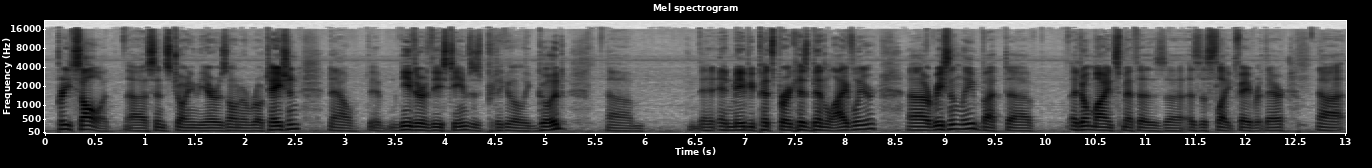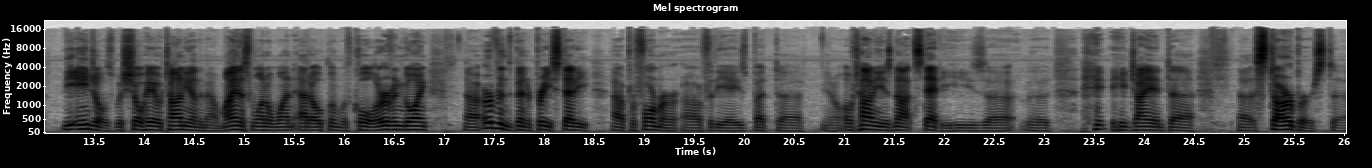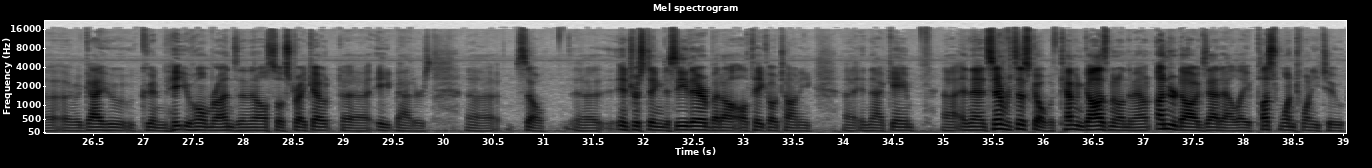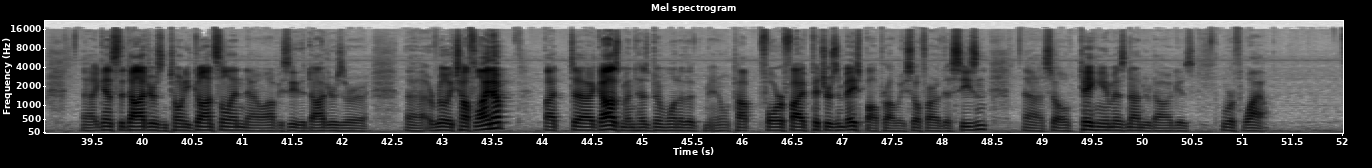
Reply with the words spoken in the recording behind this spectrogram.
pretty solid uh, since joining the Arizona rotation. Now, neither of these teams is particularly good. Um, and maybe Pittsburgh has been livelier uh, recently, but I don't mind Smith as, as a slight favorite there. the Angels with Shohei Ohtani on the mound, minus 101 at Oakland with Cole Irvin going. Uh, Irvin's been a pretty steady uh, performer uh, for the A's, but uh, you know Ohtani is not steady. He's uh, a giant uh, starburst, a guy who can hit you home runs and then also strike out eight batters. so interesting to see there, but I'll, I'll take Ohtani in that game. and then San Francisco with Kevin Gausman on the mound, underdogs at LA, plus 122 against the Dodgers and Tony Gonsolin. Now, obviously, the Dodgers are a, a really tough lineup. But uh, Gausman has been one of the you know top four or five pitchers in baseball probably so far this season. Uh, so taking him as an underdog is worthwhile.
